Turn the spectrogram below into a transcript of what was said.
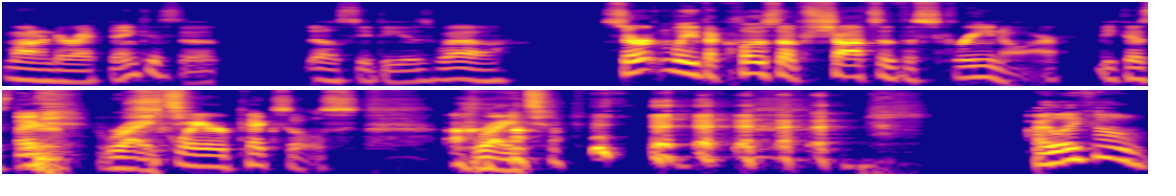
monitor, I think, is a LCD as well. Certainly, the close-up shots of the screen are because they're right. square pixels. Right. I like how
